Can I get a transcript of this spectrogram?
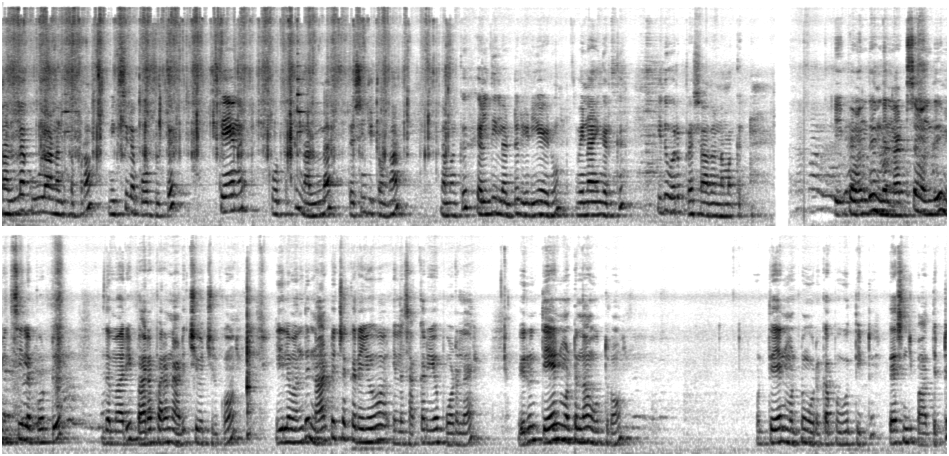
நல்லா கூலானதுக்கப்புறம் மிக்சியில் போட்டுட்டு தேனை போட்டுட்டு நல்லா பிசைஞ்சிட்டோம்னா நமக்கு ஹெல்தி லட்டு ரெடி ஆகிடும் விநாயகருக்கு. இது ஒரு பிரசாதம் நமக்கு. இப்போ வந்து இந்த நட்ஸை வந்து மிக்சியில் போட்டு இந்த மாதிரி பரப்பரன்னு அடித்து வச்சுருக்கோம். இதில் வந்து நாட்டு சர்க்கரையோ இல்லை சர்க்கரையோ போடலை. வெறும் தேன் மட்டும்தான் ஊற்றுறோம் ஒரு தேன் மட்டும் ஒரு கப்பு ஊற்றிட்டு பிசைஞ்சு பார்த்துட்டு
